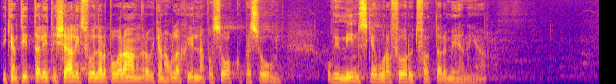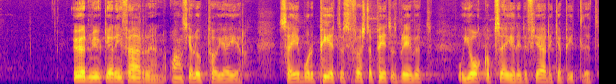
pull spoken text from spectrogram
Vi kan titta lite kärleksfullare på varandra och vi kan hålla skillnad på sak och person. Och vi minskar våra förutfattade meningar. Ödmjuka er inför Herren och han ska upphöja er, säger både Petrus i första Petrusbrevet och Jakob säger i det fjärde kapitlet.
